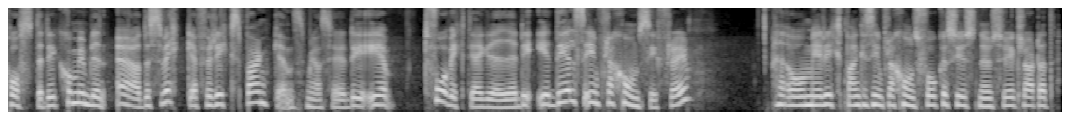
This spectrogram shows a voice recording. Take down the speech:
poster. Det kommer ju bli en ödesvecka för Riksbanken som jag ser det. Det är två viktiga grejer. Det är dels inflationssiffror. Och med Riksbankens inflationsfokus just nu så är det klart att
